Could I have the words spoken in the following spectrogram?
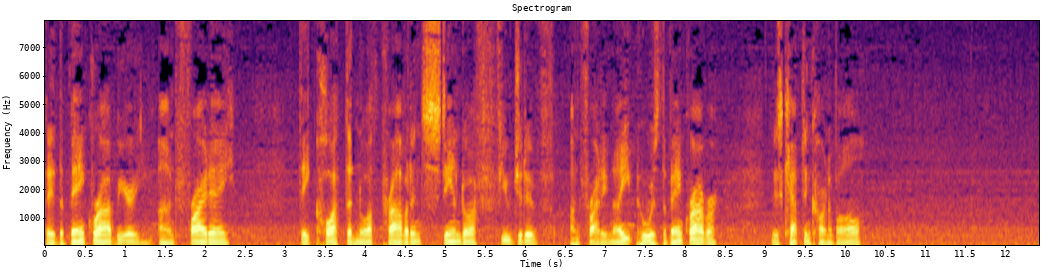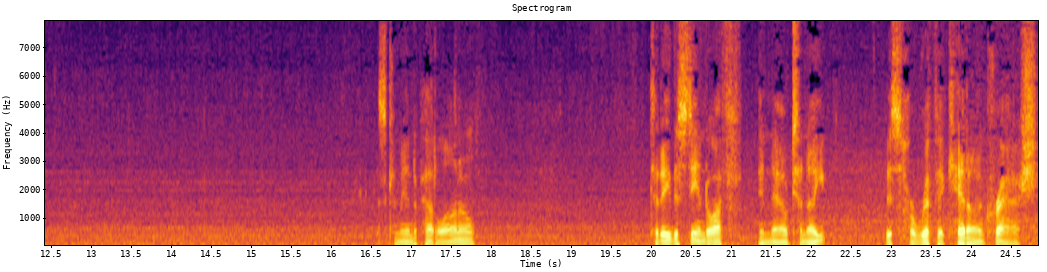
They had the bank robbery on Friday. They caught the North Providence standoff fugitive on Friday night, who was the bank robber. There's Captain Carnivale. Commander Padalano. Today the standoff, and now tonight this horrific head-on crash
